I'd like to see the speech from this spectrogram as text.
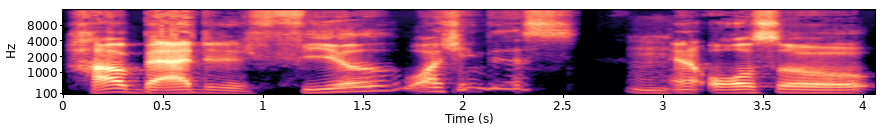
how bad did it feel watching this? Mm. And also,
